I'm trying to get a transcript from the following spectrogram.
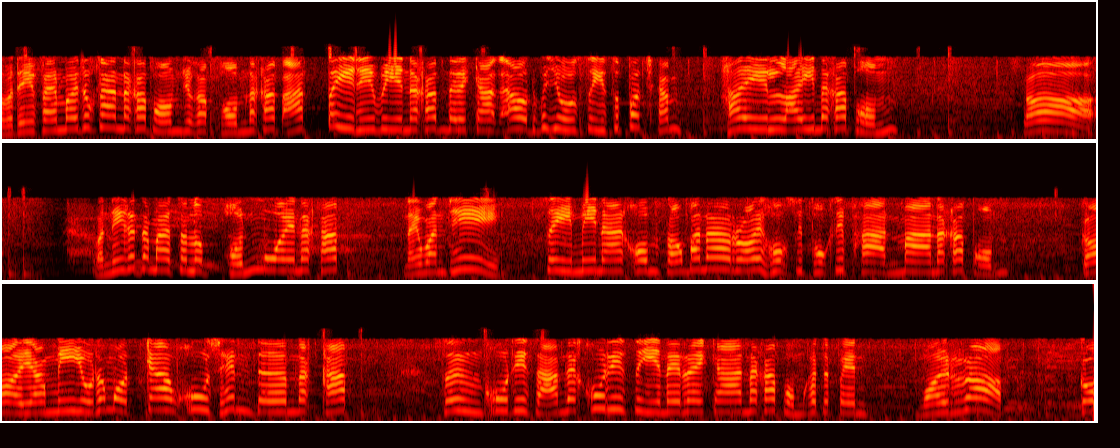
สวัสดีแฟนมวยทุกท่านนะครับผมอยู่กับผมนะครับอาร์ตี้ทีวีนะครับในรายการเอาดูอยู่สี่ซุปเปอร์แชมป์ไฮไลท์นะครับผม ก็วันนี้ก็จะมาสรุปผลมวยนะครับ ในวันที่ 4 มีนาคม 2566 ที่ผ่านมานะครับผม ก็ยังมีอยู่ทั้งหมด 9 คู่เช่นเดิมนะครับ ซึ่งคู่ที่ 3 และคู่ทีสี่4 ในรายการนะครับผมก็จะเป็นมวยรอบโกล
